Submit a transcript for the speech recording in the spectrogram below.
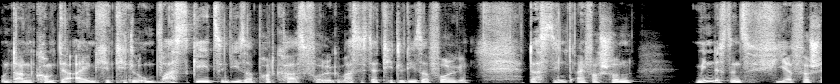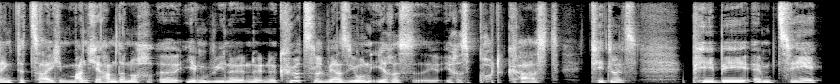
Und dann kommt der eigentliche Titel. Um was geht's in dieser Podcast-Folge? Was ist der Titel dieser Folge? Das sind einfach schon mindestens vier verschenkte Zeichen. Manche haben dann noch äh, irgendwie eine, eine, eine Kürzelversion ihres, ihres Podcast-Titels. PBMC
